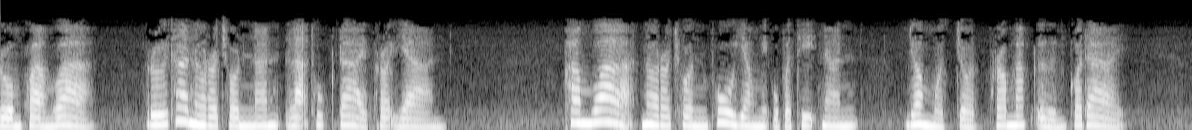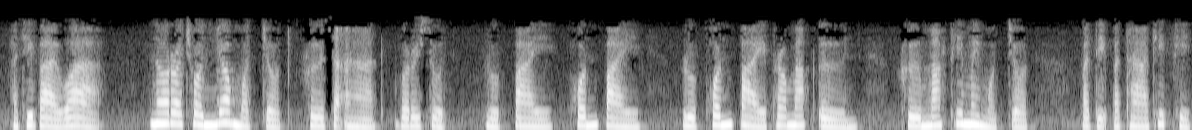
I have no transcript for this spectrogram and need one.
รวมความว่า หรือถ้านรชนนั้นละทุกข์ได้เพราะญาณคำว่านรชนผู้ยังมีอุปธินั้น ย่อมหมดจดเพราะมรรคอื่นก็ได้ อธิบายว่า นรชนย่อมหมดจดคือสะอาด บริสุทธิ์ หลุดไป พ้นไป หลุดพ้นไปเพราะมรรคอื่น คือมรรคที่ไม่หมดจด ปฏิปทาที่ผิด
